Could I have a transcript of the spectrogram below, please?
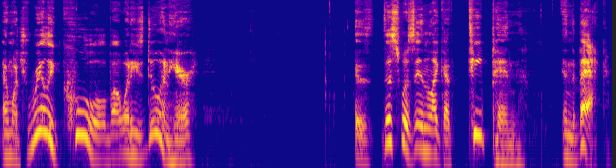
And what's really cool about what he's doing here is this was in like a T-pin in the back.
